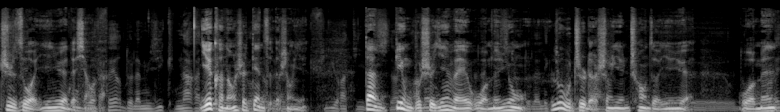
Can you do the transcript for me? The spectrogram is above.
制作音乐的想法，也可能是电子的声音，但并不是因为我们用录制的声音创作音乐，我们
